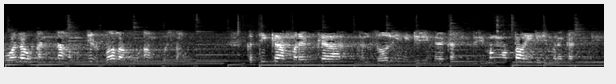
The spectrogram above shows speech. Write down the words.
walau annahum izzalamu anfusahum. Ketika mereka menzolimi diri mereka sendiri mengotori diri mereka sendiri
